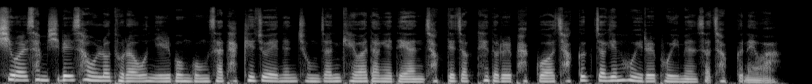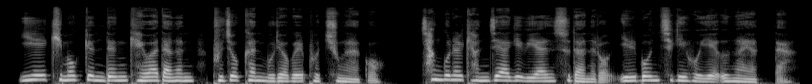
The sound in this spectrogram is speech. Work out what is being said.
10월 30일 서울로 돌아온 일본 공사 다케조에는 종전 개화당에 대한 적대적 태도를 바꾸어 적극적인 호의를 보이면서 접근해와 이에 김옥균 등 개화당은 부족한 무력을 보충하고 창군을 견제하기 위한 수단으로 일본 측이 호의에 응하였다.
